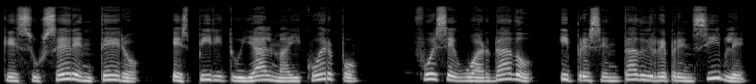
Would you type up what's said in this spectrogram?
que su ser entero, espíritu y alma y cuerpo, fuese guardado y presentado irreprensible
